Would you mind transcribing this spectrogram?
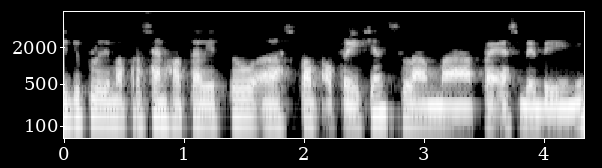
75% hotel itu uh, stop operation selama PSBB ini.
